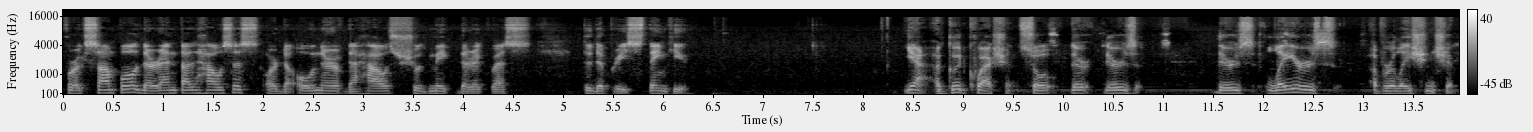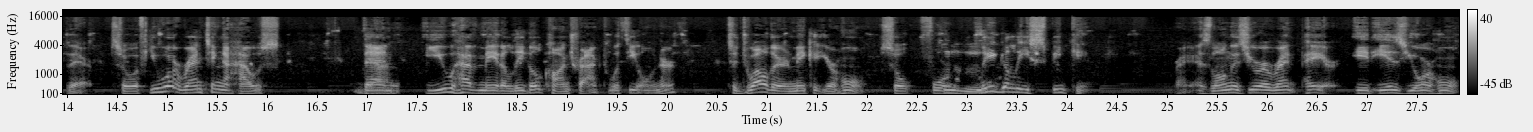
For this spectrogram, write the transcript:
For example, the rental houses or the owner of the house should make the request to the priest. Thank you. Yeah, a good question. So there there's there's layers of relationship there. So if you are renting a house, then you have made a legal contract with the owner to dwell there and make it your home. So for Hmm. legally speaking, right, as long as you're a rent payer, it is your home.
